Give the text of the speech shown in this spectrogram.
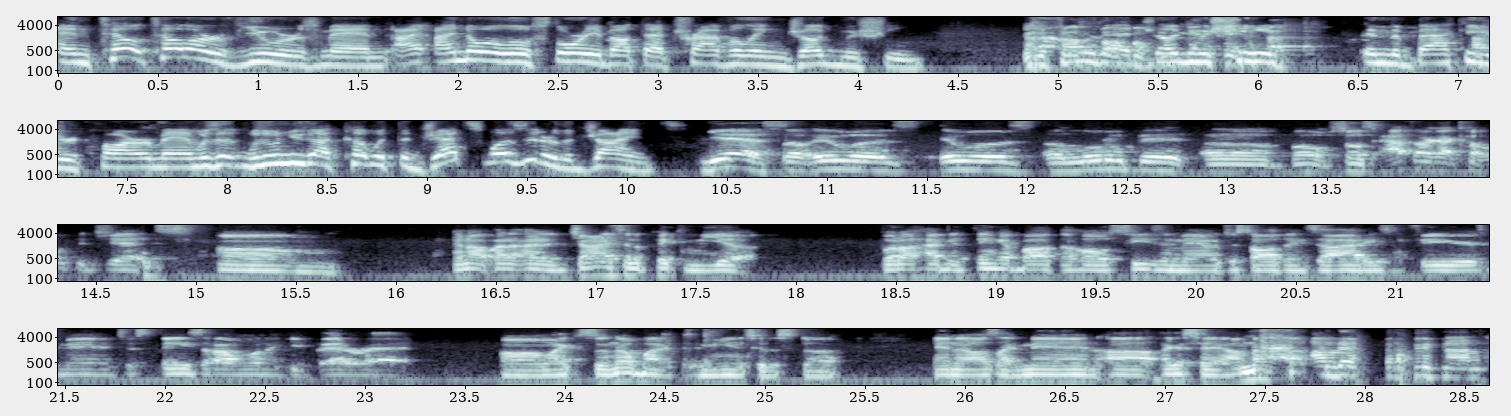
and tell tell our viewers, man. I, I know a little story about that traveling jug machine. You threw that Oh, jug man. machine in the back of your car, man. Was it was when you got cut with the Jets? Was it or the Giants? Yeah, so it was it was a little bit of both. So it's after I got cut with the Jets, um, and, I, and the Giants ended up picking me up. But I have been thinking about the whole season, man, with just all the anxieties and fears, man, and just things that I want to get better at. Um, like so, nobody's immune to the stuff. And I was like, man, uh, like I said, I'm not, I'm definitely not,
